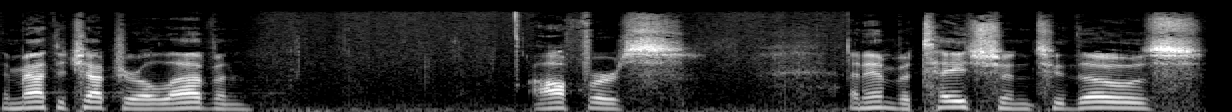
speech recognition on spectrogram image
in Matthew chapter 11, offers an invitation to those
